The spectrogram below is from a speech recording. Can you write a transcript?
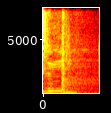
Listen.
